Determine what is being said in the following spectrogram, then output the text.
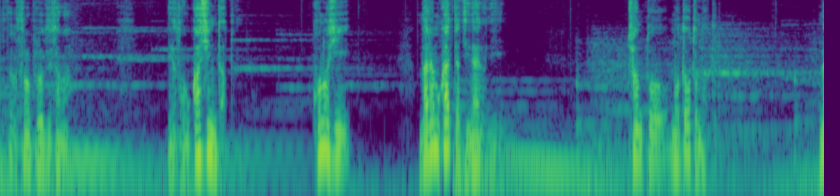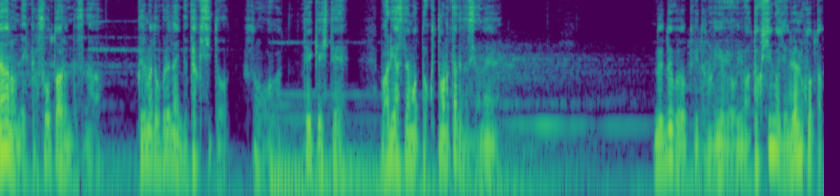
そしたらそのプロデューサーが「皆さんおかしいんだ」って。この日誰も帰ったやついないのにちゃんと乗ったことになってる。長野の駅から相当あるんですが車で送れないんでタクシーとその提携して割安でもって送ってもらったわけですよね。でどういうことって聞いたら「いやいや今タクシー会社に連絡取った」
